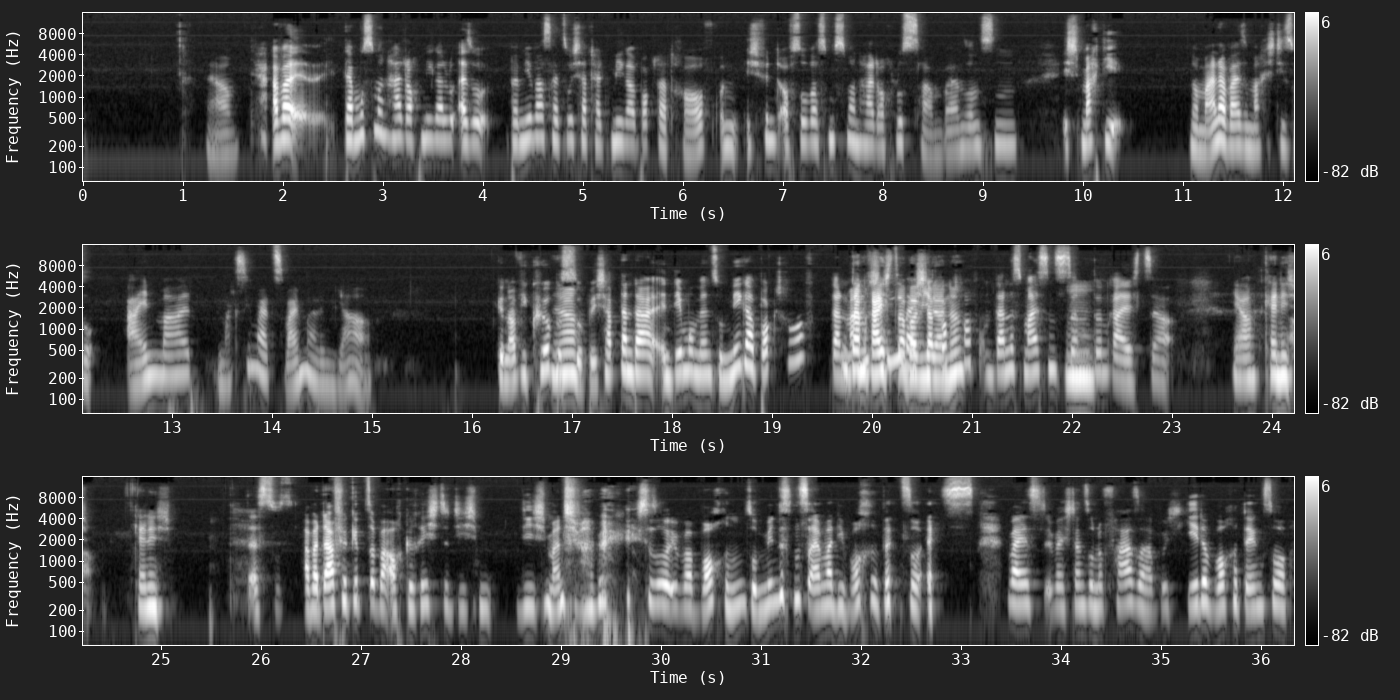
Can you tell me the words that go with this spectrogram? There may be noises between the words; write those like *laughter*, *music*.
Ja, aber äh, da muss man halt auch mega, also bei mir war es halt so, ich hatte halt mega Bock da drauf und ich finde, auf sowas muss man halt auch Lust haben, weil ansonsten, ich mache die, normalerweise mache ich die so einmal, maximal zweimal im Jahr. Genau wie Kürbissuppe. Ich habe dann da in dem Moment so mega Bock drauf, dann, Und dann ich reicht's die, aber wieder, Bock ne? drauf, und dann ist meistens, dann, Mhm. dann reicht's, ja. Ja, kenne ich. Ja. Kenne ich. Das ist, aber dafür gibt's aber auch Gerichte, die ich, die ich *laughs* manchmal wirklich so über Wochen, so mindestens einmal die Woche dann so esse. Weil, es, weil ich dann so eine Phase habe, wo ich jede Woche denke so,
